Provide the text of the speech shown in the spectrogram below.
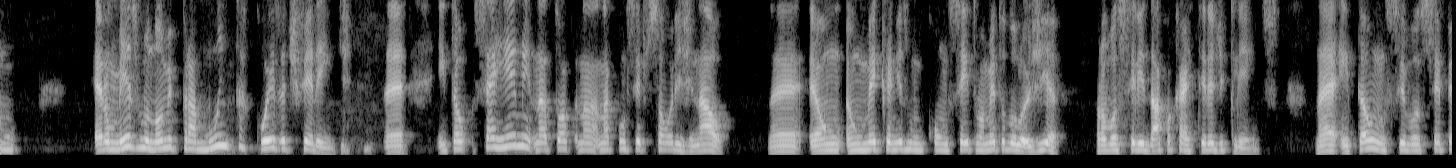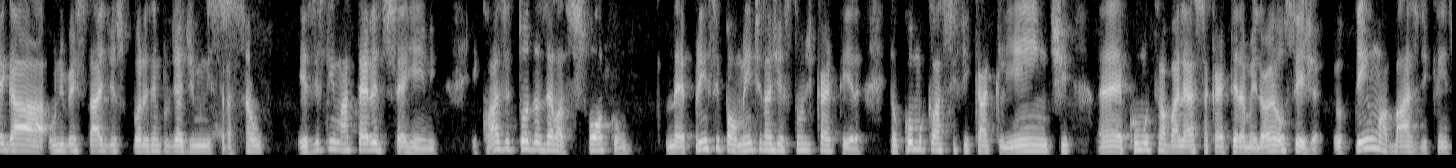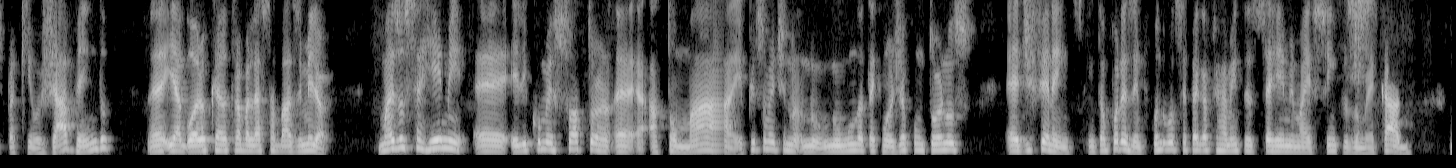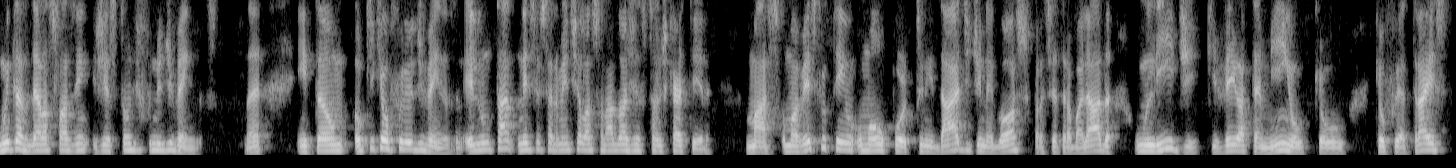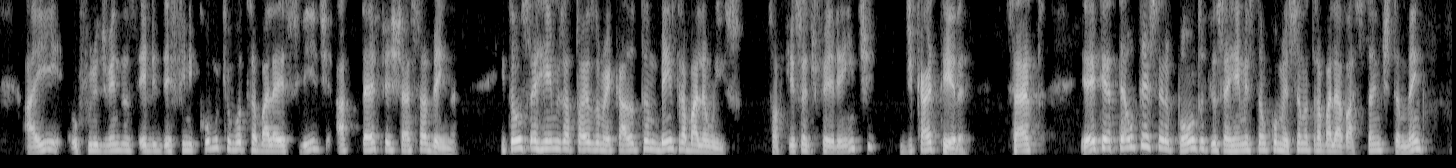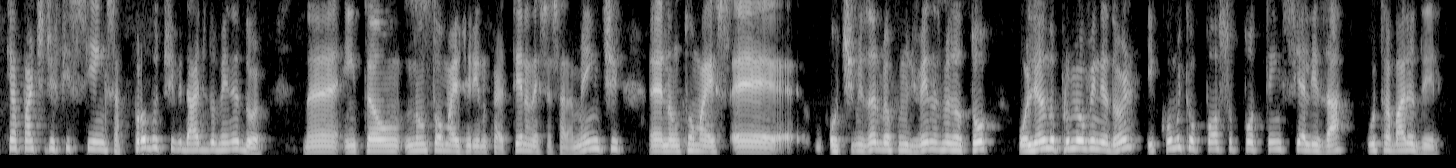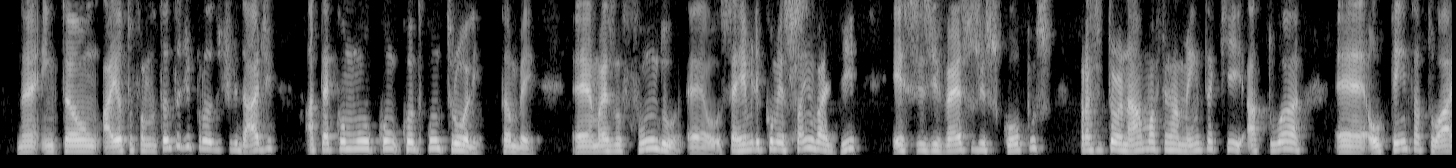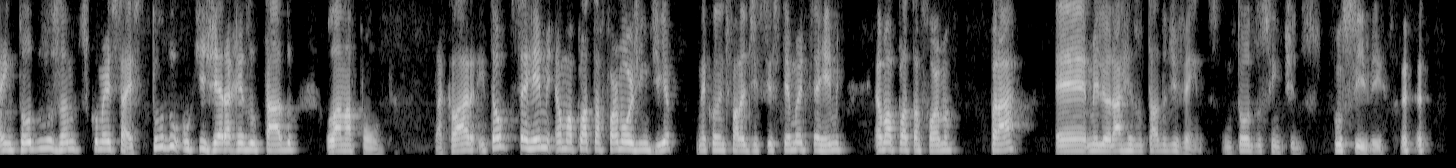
era o mesmo nome para muita coisa diferente. Né? Então, CRM, na, tua, na, na concepção original, né, é, um, é um mecanismo, um conceito, uma metodologia para você lidar com a carteira de clientes. Né? Então, se você pegar universidades, por exemplo, de administração, existem matérias de CRM e quase todas elas focam né, principalmente na gestão de carteira. Então, como classificar cliente, é, como trabalhar essa carteira melhor. Ou seja, eu tenho uma base de clientes para quem eu já vendo, né, e agora eu quero trabalhar essa base melhor. Mas o CRM, é, ele começou a, é, a, tomar, e principalmente no, no, mundo da tecnologia, contornos é, diferentes. Então, por exemplo, quando você pega ferramentas de CRM mais simples no mercado, muitas delas fazem gestão de funil de vendas. Né? Então, o que é o funil de vendas? Ele não está necessariamente relacionado à gestão de carteira. Mas uma vez que eu tenho uma oportunidade de negócio para ser trabalhada, um lead que veio até mim ou que eu, que eu fui atrás, aí o funil de vendas ele define como que eu vou trabalhar esse lead até fechar essa venda. Então os CRMs atuais do mercado também trabalham isso. Só que isso é diferente de carteira, certo? E aí tem até um terceiro ponto que os CRMs estão começando a trabalhar bastante também, que é a parte de eficiência, produtividade do vendedor. Né? Então, não estou mais gerindo carteira necessariamente, é, não estou mais é, otimizando meu fundo de vendas, mas eu estou olhando para o meu vendedor e como que eu posso potencializar o trabalho dele. Né? Então, aí eu estou falando tanto de produtividade até como com, quanto controle também. É, mas no fundo, é, o CRM ele começou a invadir esses diversos escopos para se tornar uma ferramenta que atua é, ou tenta atuar em todos os âmbitos comerciais. Tudo o que gera resultado lá na ponta. Tá claro? Então, CRM é uma plataforma hoje em dia, né, quando a gente fala de sistema de CRM, é uma plataforma para é, melhorar resultado de vendas, em todos os sentidos possíveis.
